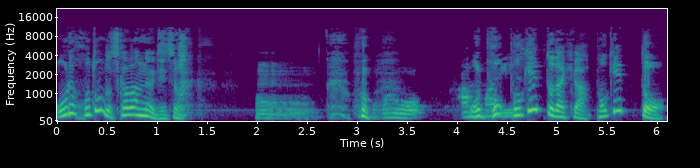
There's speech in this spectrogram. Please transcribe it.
俺ほとんど使わんのよ、実は。うん。俺ポ、ポケットだけか。ポケット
